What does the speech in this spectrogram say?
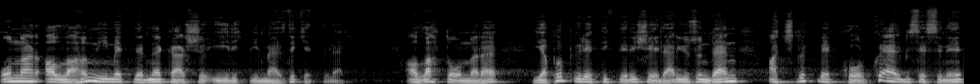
onlar Allah'ın nimetlerine karşı iyilik bilmezlik ettiler. Allah da onlara yapıp ürettikleri şeyler yüzünden açlık ve korku elbisesini,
